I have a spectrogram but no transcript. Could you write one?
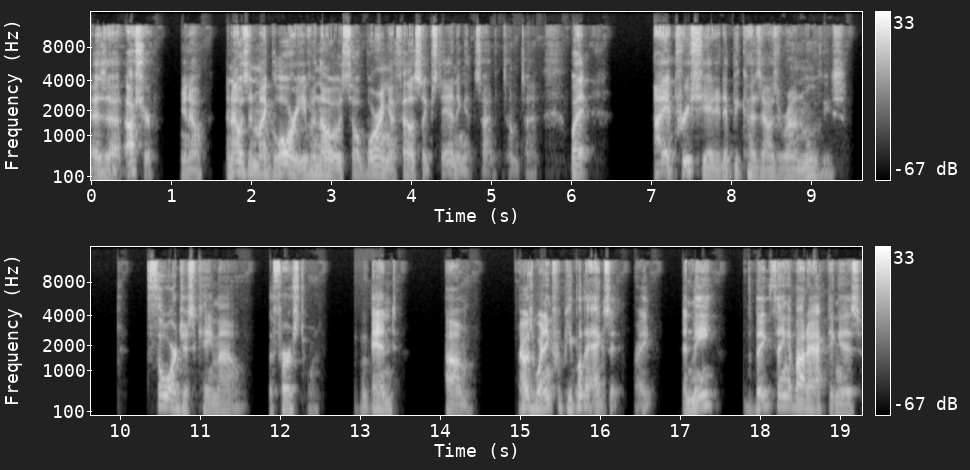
as a usher, you know, and I was in my glory, even though it was so boring, I fell asleep standing at some time. But I appreciated it because I was around movies. Thor just came out, the first one. Mm-hmm. And um, I was waiting for people to exit, right? And me, the big thing about acting is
